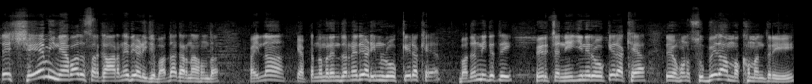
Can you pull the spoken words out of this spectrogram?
ਤੇ 6 ਮਹੀਨਿਆਂ ਬਾਅਦ ਸਰਕਾਰ ਨੇ ਦਿਹਾੜੀ 'ਚ ਵਾਧਾ ਕਰਨਾ ਹੁੰਦਾ। ਪਹਿਲਾਂ ਕੈਪਟਨ ਅਮਰਿੰਦਰ ਨੇ ਦਿਹਾੜੀ ਨੂੰ ਰੋਕ ਕੇ ਰੱਖਿਆ, ਵਧਣ ਨਹੀਂ ਦਿੱਤੀ, ਫਿਰ ਚੰਨੀ ਜੀ ਨੇ ਰੋਕ ਕੇ ਰੱਖਿਆ ਤੇ ਹੁਣ ਸੂਬੇ ਦਾ ਮੁੱਖ ਮੰਤਰੀ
